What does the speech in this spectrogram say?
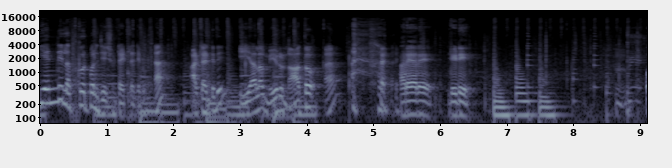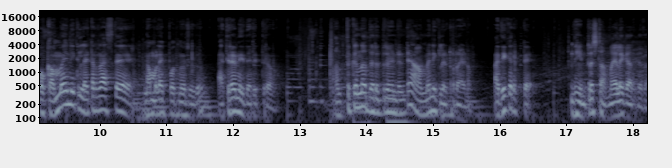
ఎన్ని లత్కోర్పాలు చేసి ఉంటాయి ఇట్లాంటివి ఆ? అట్లాంటిది ఇవాళ మీరు నాతో ఆ? అరే అరే డిడి. ఒక అమ్మాయి నీకు లెటర్ రాస్తే నమ్మలేకపోతున్నావు చూడు. అతిరా నీ దరిద్రం. అంతకన్నా దరిద్రం ఏంటంటే ఆ అమ్మాయి నీకు లెటర్ రాయడం. అది కరెక్టే. నీ ఇంట్రెస్ట్ అమ్మాయిలే కాదు కదా.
